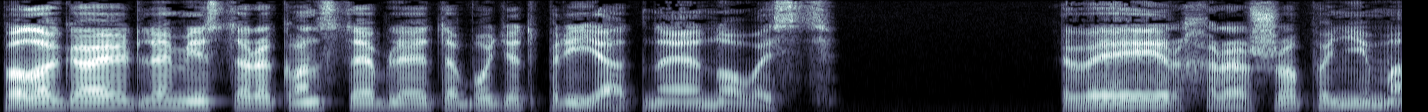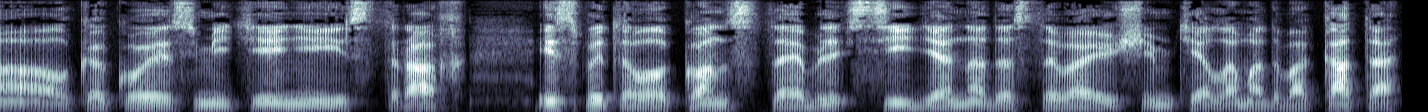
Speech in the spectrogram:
«Полагаю, для мистера Констебля это будет приятная новость». Вейр хорошо понимал, какое смятение и страх — испытывал констебль, сидя над остывающим телом адвоката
